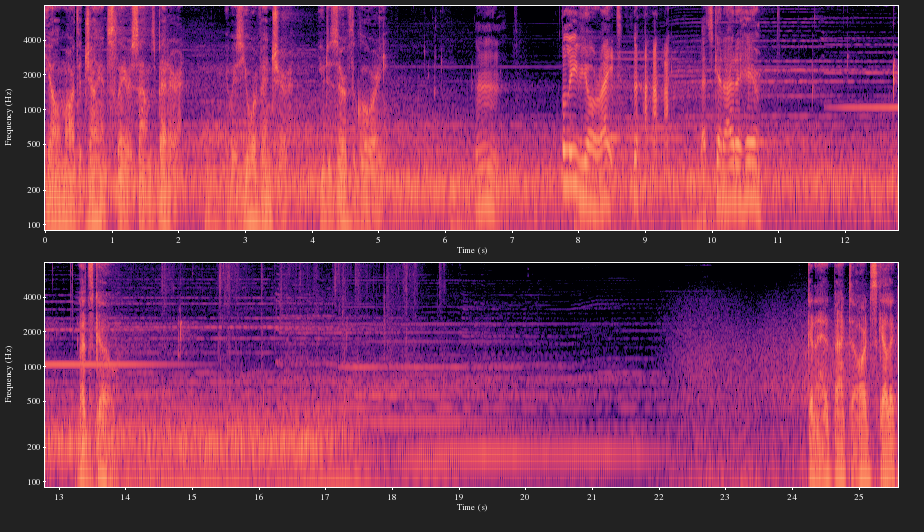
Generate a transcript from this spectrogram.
Hjalmar the Giant Slayer sounds better. It was your venture. You deserve the glory. Hmm. Believe you're right. Let's get out of here. Let's go. Gonna head back to Ard Skellig?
